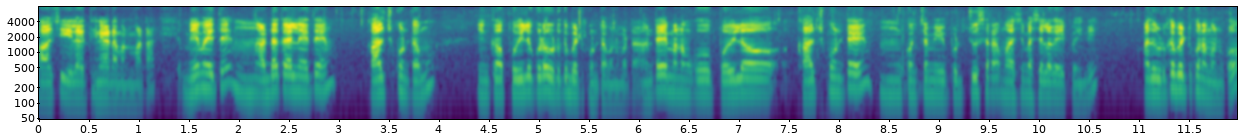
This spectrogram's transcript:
కాల్చి ఇలా తినేయడం అనమాట మేమైతే అడ్డకాయలని అయితే కాల్చుకుంటాము. ఇంకా పొయ్యిలో కూడా ఉడకబెట్టుకుంటాం అనమాట అంటే మనకు పొయ్యిలో కాల్చుకుంటే కొంచెం ఇప్పుడు చూసారా మసి మసిలాగా అయిపోయింది. అది ఉడకబెట్టుకున్నాం అనుకో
